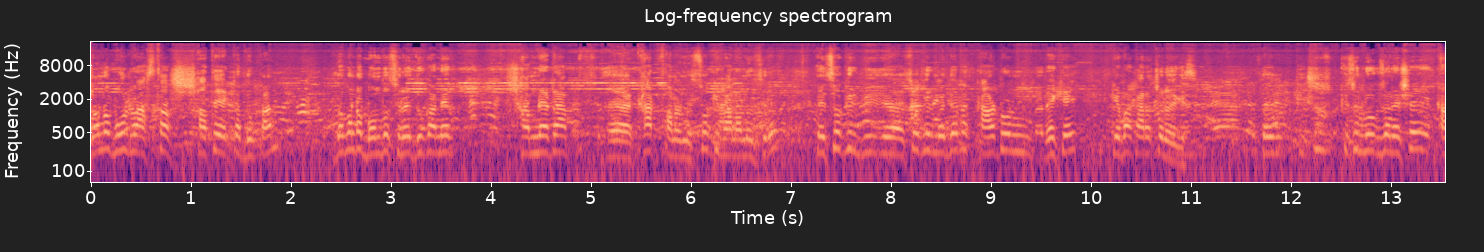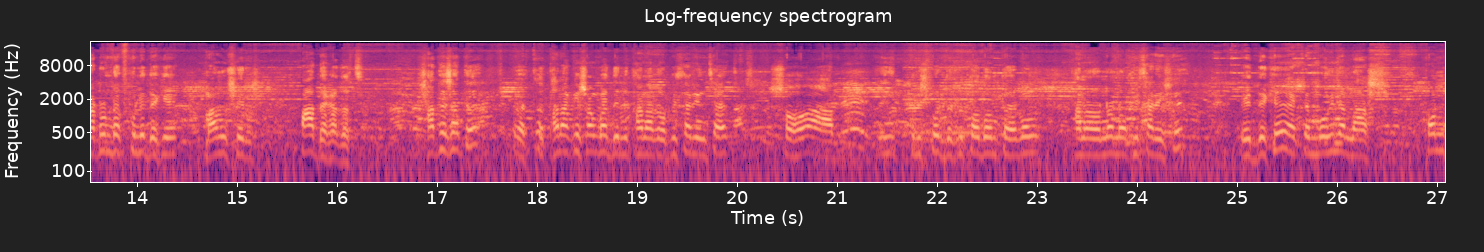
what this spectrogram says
জনবহুল রাস্তার সাথে একটা দোকান। দোকানটা বন্ধ ছিল। দোকানের সামনে একটা খাট ফালানো, চকি ফালানো ছিল। এই চকির চকির মধ্যে একটা কার্টুন রেখে কেবা কারা চলে গেছে। তো কিছু কিছু লোকজন এসে কার্টুনটা খুলে দেখে মানুষের পা দেখা যাচ্ছে। সাথে সাথে থানাকে সংবাদ দিলে থানার অফিসার ইনচার্জ সহ আর পুলিশ পরিদর্শক তদন্ত এবং থানার অন্যান্য অফিসার এসে এ দেখে একটা মহিলা লাশ খণ্ড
